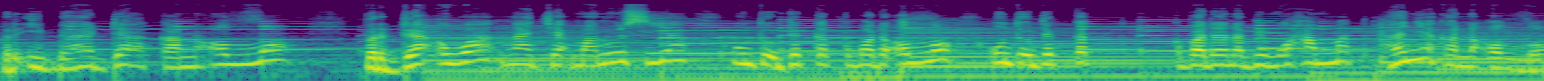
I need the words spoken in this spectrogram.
beribadah karena Allah, berdakwah, ngajak manusia untuk dekat kepada Allah, untuk dekat kepada Nabi Muhammad hanya karena Allah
